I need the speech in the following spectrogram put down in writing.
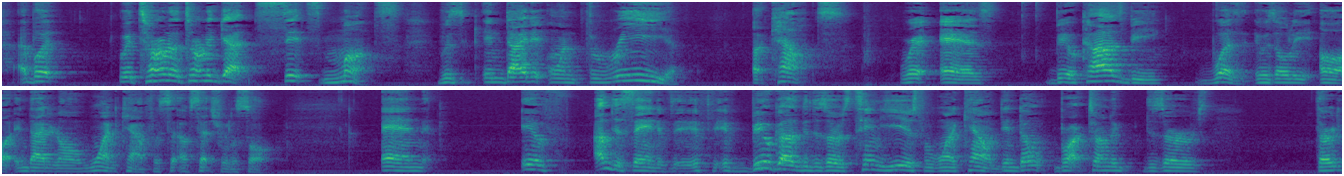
but with Turner, Turner got six months. Was indicted on three accounts, whereas Bill Cosby was it was only uh, indicted on one count for of sexual assault. And if I'm just saying, if if if Bill Cosby deserves ten years for one account, then don't Brock Turner deserves thirty?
